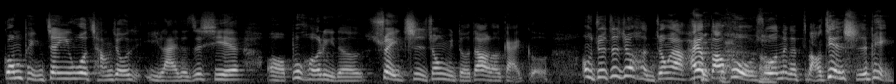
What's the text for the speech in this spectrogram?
公平正义或长久以来的这些呃不合理的税制，终于得到了改革。我觉得这就很重要。还有包括我说那个保健食品，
